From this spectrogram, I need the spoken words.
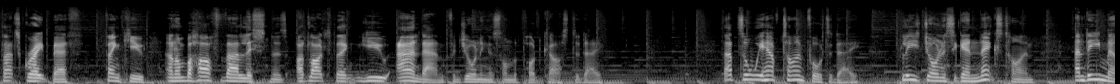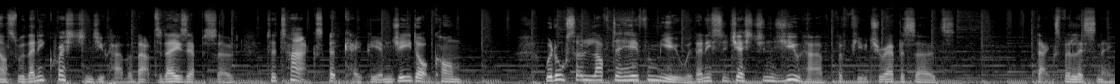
That's great, Beth. Thank you. And on behalf of our listeners, I'd like to thank you and Anne for joining us on the podcast today. That's all we have time for today. Please join us again next time and email us with any questions you have about today's episode to tax at kpmg.com. We'd also love to hear from you with any suggestions you have for future episodes. Thanks for listening.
